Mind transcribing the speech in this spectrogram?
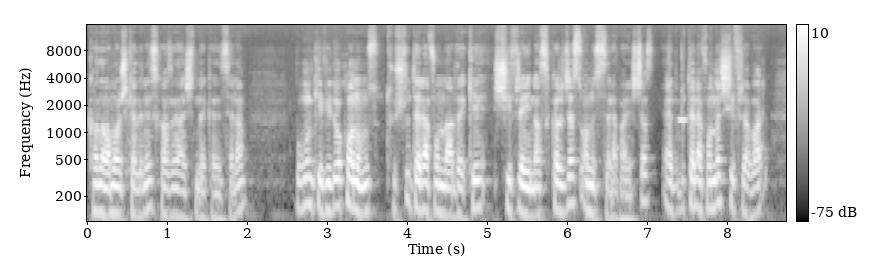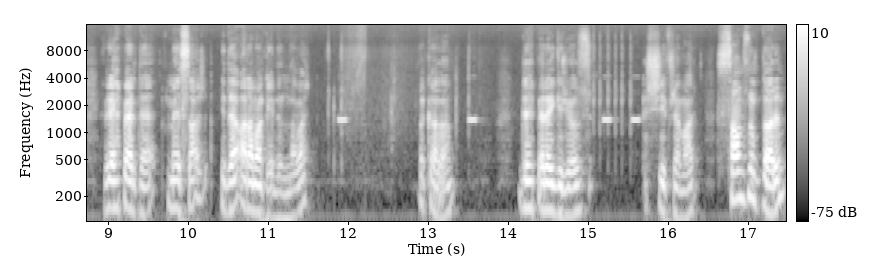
Kanalıma hoş geldiniz. Kazan Yaşım'da selam. Bugünkü video konumuz tuşlu telefonlardaki şifreyi nasıl kıracağız onu sizinle paylaşacağız. Evet bu telefonda şifre var. Rehberde mesaj bir de arama kaydında var. Bakalım. Rehbere giriyoruz. Şifre var. Samsung'ların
